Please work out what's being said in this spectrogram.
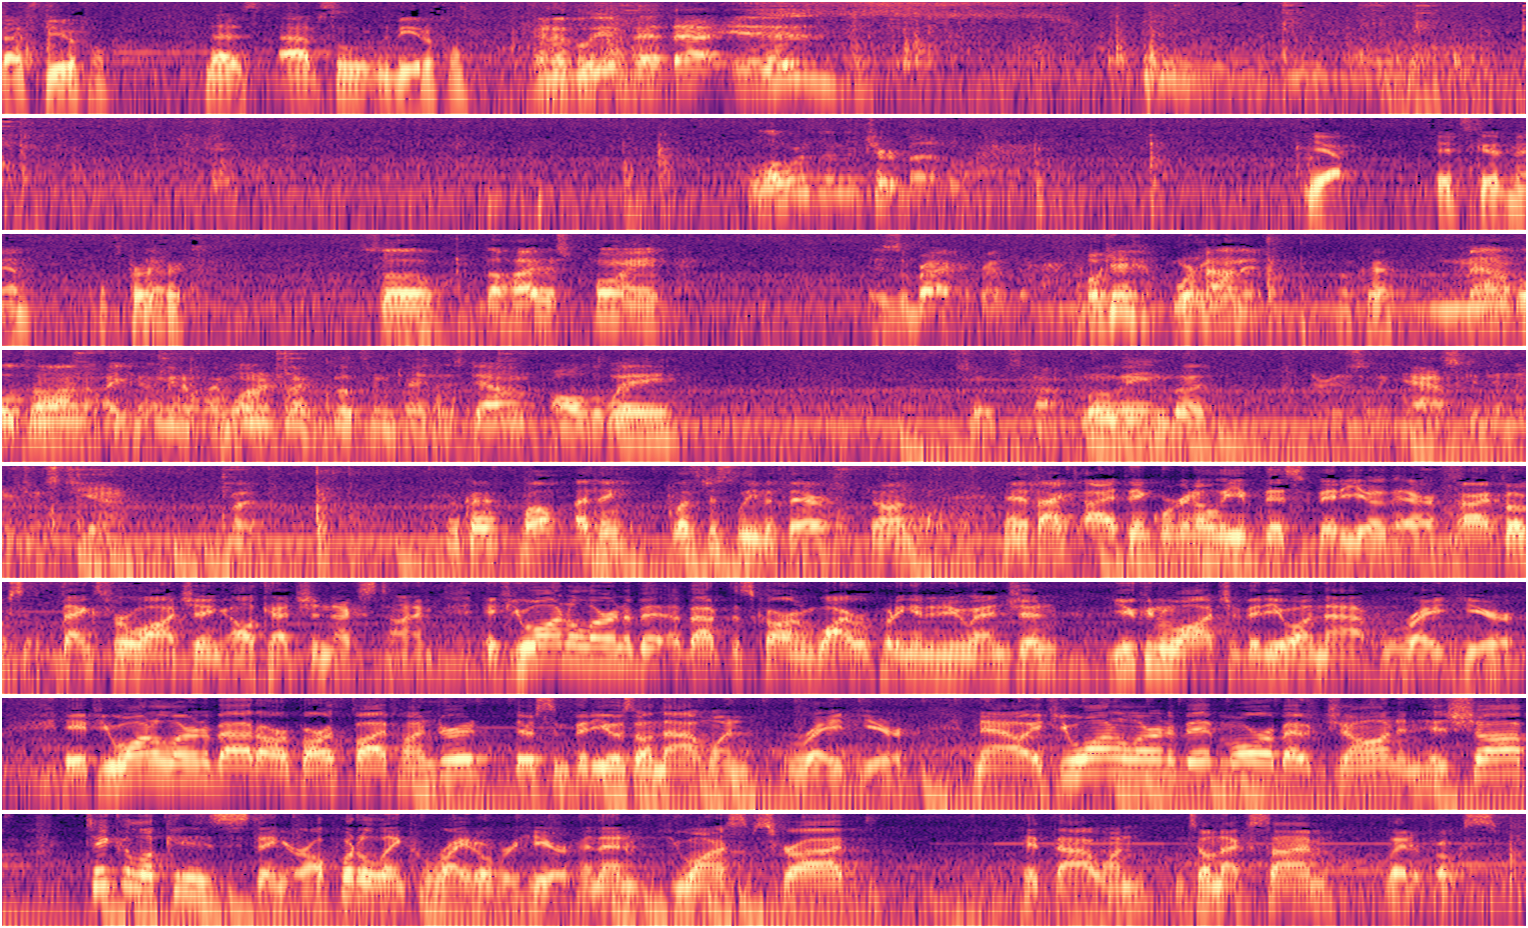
That's beautiful. That is absolutely beautiful. And I believe that that is. Lower than the turbo. Yep. It's good, man. That's perfect. So the highest point is the bracket right there. Okay, we're mounted. Okay. Manifolds on. I can. I mean, if I wanted to, I could go through and tighten this down all the way, so it's not moving. But there isn't a gasket in there just yet. But Okay, well, I think let's just leave it there, John. And in fact, I think we're gonna leave this video there. All right, folks, thanks for watching. I'll catch you next time. If you wanna learn a bit about this car and why we're putting in a new engine, you can watch a video on that right here. If you wanna learn about Abarth 500, there's some videos on that one right here. Now, if you wanna learn a bit more about John and his shop, take a look at his Stinger. I'll put a link right over here. And then if you wanna subscribe, hit that one. Until next time, later, folks.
